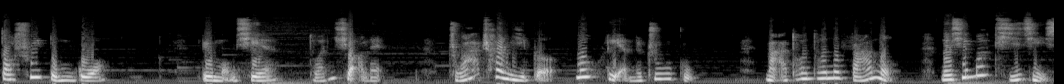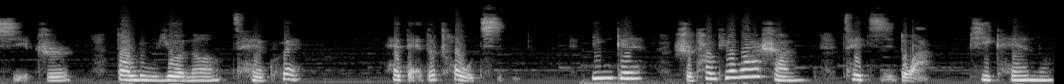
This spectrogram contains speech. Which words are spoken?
到水冬瓜。刘梦仙蹲下来，抓成一个老练的主顾，慢吞吞的翻弄那些没剔尽细枝到绿油的菜块，还带着潮气。应该是头天晚上才锯断劈开呢。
